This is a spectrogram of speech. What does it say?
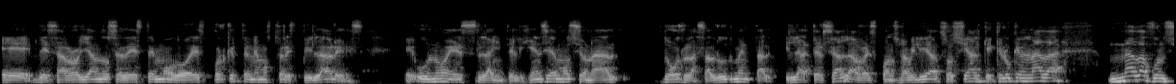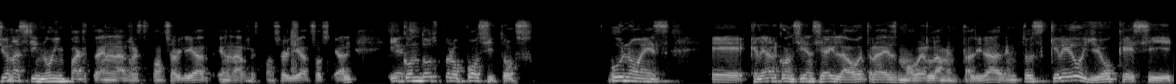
eh, desarrollándose de este modo es porque tenemos tres pilares. Eh, uno es la inteligencia emocional, dos, la salud mental y la tercera, la responsabilidad social, que creo que nada, nada funciona si no impacta en la responsabilidad, en la responsabilidad social y con dos propósitos. Uno es eh, crear conciencia y la otra es mover la mentalidad. Entonces, creo yo que si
